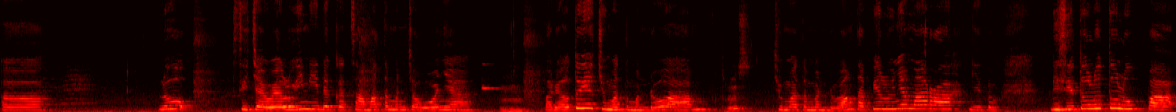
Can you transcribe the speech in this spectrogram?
eh lu si cewek lu ini deket sama temen cowoknya. Mm, padahal tuh ya cuma temen doang. Terus? Cuma temen doang tapi lu nya marah gitu. Di situ lu tuh lupa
